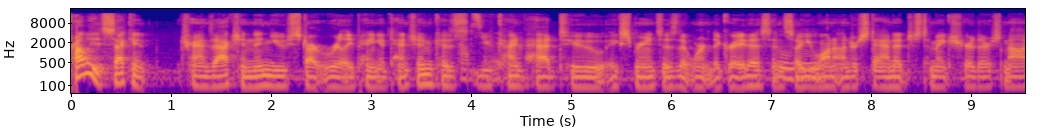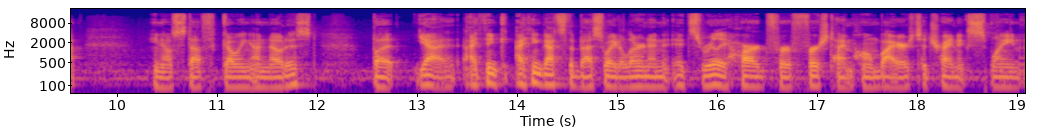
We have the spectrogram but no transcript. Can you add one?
probably the second transaction. Then you start really paying attention because you kind of had two experiences that weren't the greatest, and so you want to understand it just to make sure there's not you know stuff going unnoticed but yeah i think i think that's the best way to learn and it's really hard for first time home buyers to try and explain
